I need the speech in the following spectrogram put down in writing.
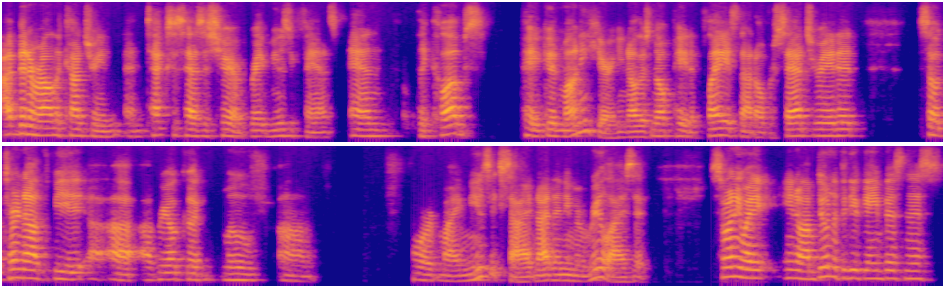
I've been around the country and, and Texas has a share of great music fans, and the clubs pay good money here. You know, there's no pay to play, it's not oversaturated. So it turned out to be a, a, real good move um, for my music side, and I didn't even realize it. So, anyway, you know, I'm doing the video game business.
